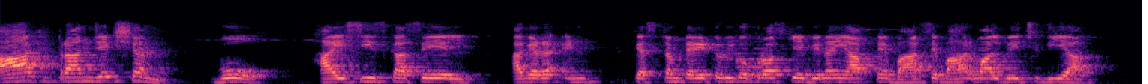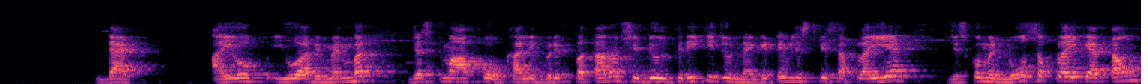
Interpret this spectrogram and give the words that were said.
आठ ट्रांजेक्शन वो हाई सीज का सेल अगर कस्टम टेरिटोरी को क्रॉस किए बिना ही आपने बाहर से बाहर माल बेच दिया। That I hope you are remember just मैं आपको खाली ब्रीफ बता रहा हूँ शेड्यूल थ्री की जो नेगेटिव लिस्ट की सप्लाई है, जिसको मैं नो सप्लाई कहता हूँ,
